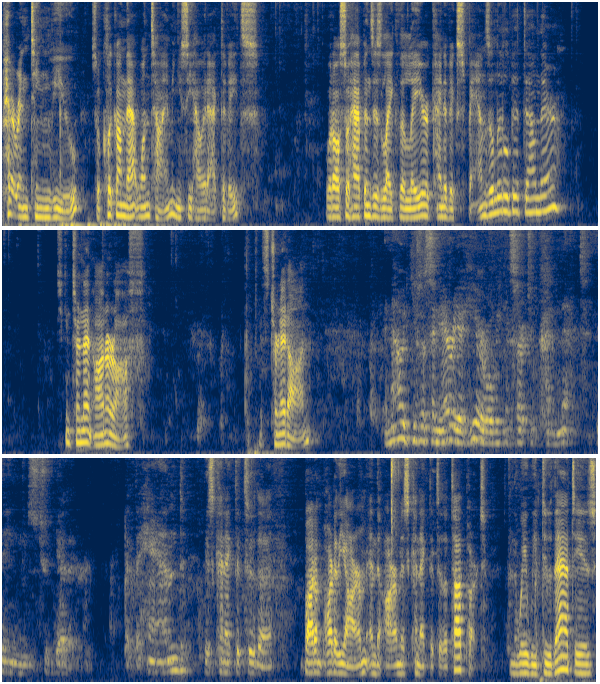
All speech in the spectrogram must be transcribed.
parenting view. So click on that one time and you see how it activates. What also happens is like the layer kind of expands a little bit down there. So you can turn that on or off. Let's turn it on. And now it gives us an area here where we can start to connect things together. That the hand is connected to the bottom part of the arm, and the arm is connected to the top part. And the way we do that is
